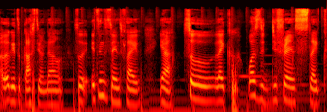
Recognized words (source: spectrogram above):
I'm not going to cast you on that one. So eighteen to twenty-five. Yeah. So like, what's the difference? Like,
